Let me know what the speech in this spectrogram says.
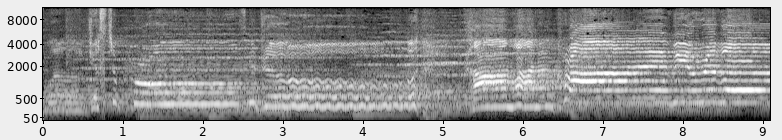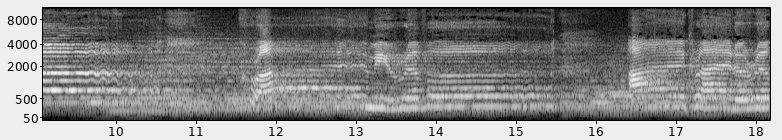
Well, just to prove. murderer.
